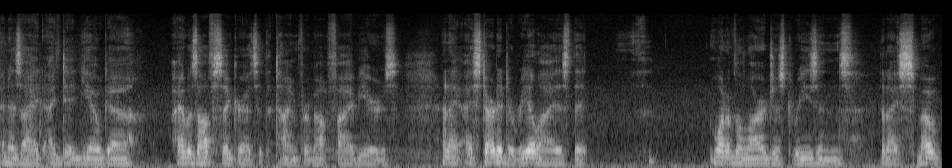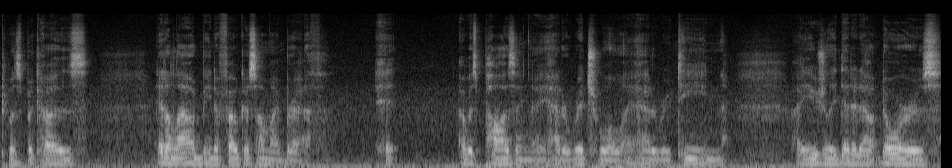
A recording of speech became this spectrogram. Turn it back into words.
and as I, I did yoga, I was off cigarettes at the time for about five years. And I, I started to realize that one of the largest reasons that I smoked was because it allowed me to focus on my breath. It, I was pausing. I had a ritual. I had a routine. I usually did it outdoors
